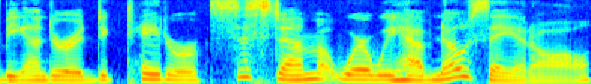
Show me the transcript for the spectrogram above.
be under a dictator system where we have no say at all,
